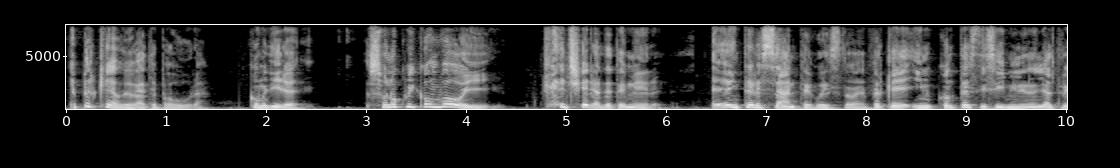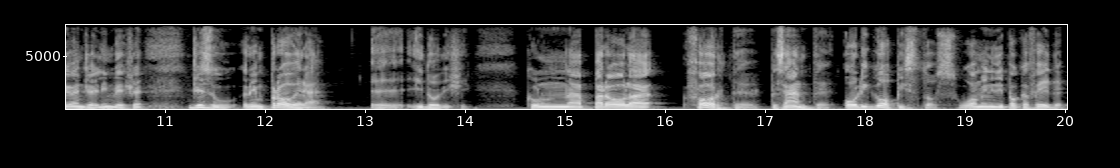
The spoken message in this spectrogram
e perché avevate paura? Come dire, sono qui con voi, che c'era da temere? È interessante questo, eh, perché in contesti simili, negli altri Vangeli, invece, Gesù rimprovera eh, i dodici con una parola forte, pesante, oligopistos, uomini di poca fede.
